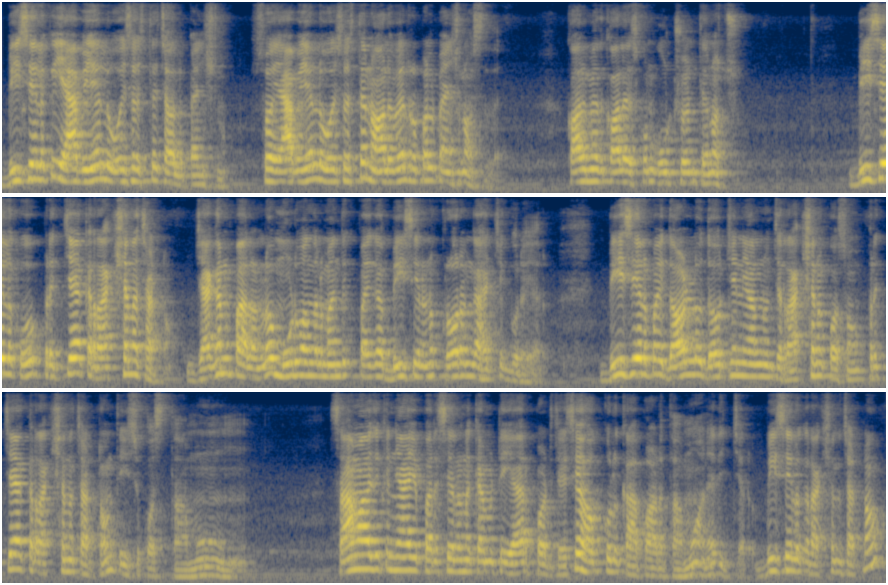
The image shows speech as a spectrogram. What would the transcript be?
బీసీలకు యాభై ఏళ్ళు వయసు వస్తే చాలు పెన్షన్. సో యాభై ఏళ్ళు వయసు వస్తే నాలుగు వేల రూపాయలు పెన్షన్ వస్తుంది. కాలు మీద కాలు వేసుకొని కూర్చొని తినొచ్చు. బీసీలకు ప్రత్యేక రక్షణ చట్టం. జగన్ పాలనలో మూడు వందల మందికి పైగా బీసీలను క్రూరంగా హత్యకు గురయ్యారు. బీసీలపై దాడులు దౌర్జన్యాల నుంచి రక్షణ కోసం ప్రత్యేక రక్షణ చట్టం తీసుకొస్తాము. సామాజిక న్యాయ పరిశీలన కమిటీ ఏర్పాటు చేసి హక్కులు కాపాడతాము అనేది ఇచ్చారు. బీసీలకు రక్షణ చట్టం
